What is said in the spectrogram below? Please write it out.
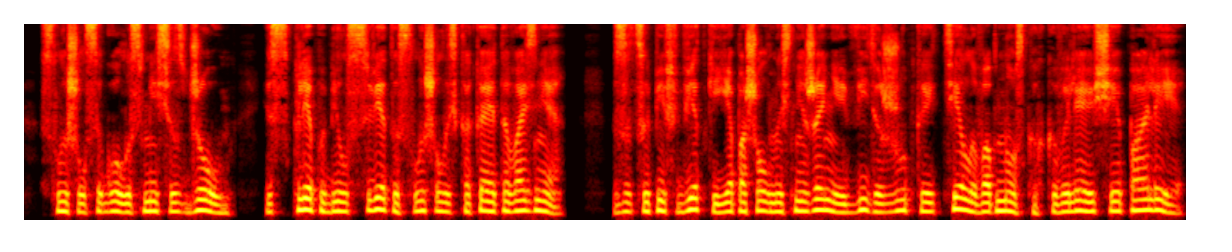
— слышался голос миссис Джоун. Из склепа бил свет, и слышалась какая-то возня. Зацепив ветки, я пошел на снижение, видя жуткое тело в обносках, ковыляющее по аллее.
